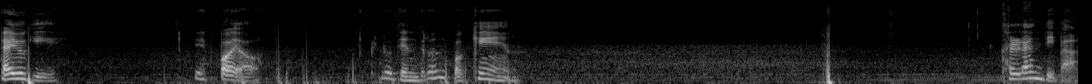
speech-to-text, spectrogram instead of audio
다육이 예뻐요. 필로덴드론 버킨 칼란디바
